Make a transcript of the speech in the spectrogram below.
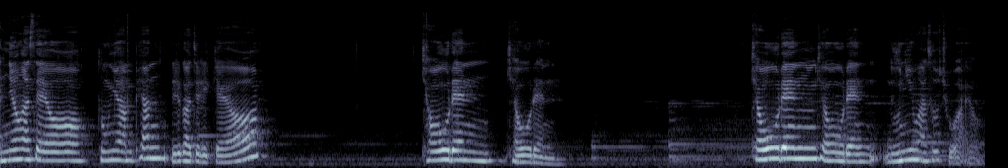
안녕하세요. 동요 한 편 읽어드릴게요. 겨울엔 겨울엔 겨울엔 겨울엔 눈이 와서 좋아요.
